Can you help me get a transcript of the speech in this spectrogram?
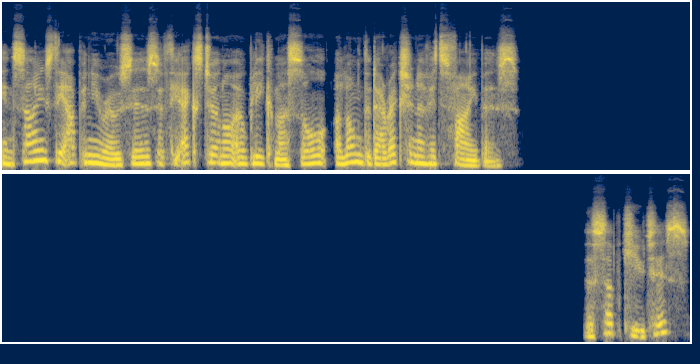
Incise the aponeurosis of the external oblique muscle along the direction of its fibers. The subcutis,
